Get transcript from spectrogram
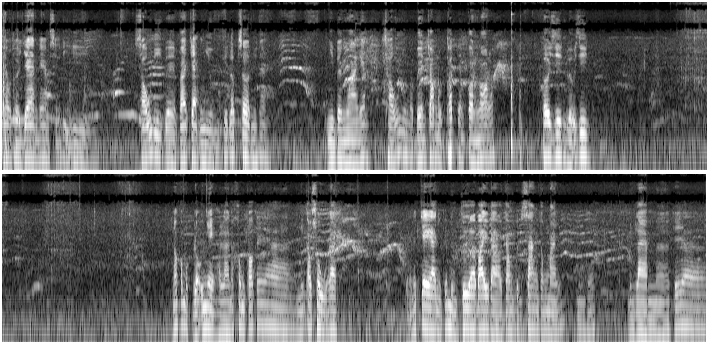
theo thời gian em sẽ bị xấu đi, về va chạm nhiều những cái lớp sơn như thế này. Nhìn bề ngoài em, xấu nhưng mà bên trong nội thất em còn ngon lắm. Hơi zin, lửa zin. Nó có một lỗ nhẹ là nó không có cái à, miếng cao su ở đây. Để nó che những cái mùn cưa bay vào trong bình xăng, trong máy. Mình thế mình làm à, cái à,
